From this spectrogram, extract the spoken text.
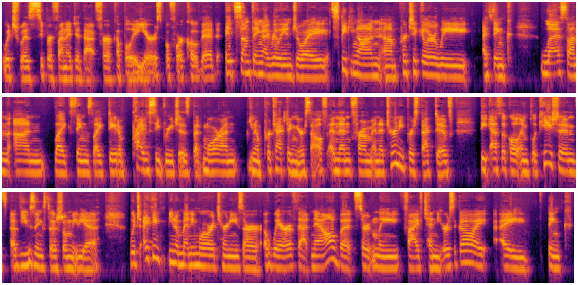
which was super fun. I did that for a couple of years before covid. It's something i really enjoy speaking on um, particularly i think less on on like things like data privacy breaches but more on you know protecting yourself. And then from an attorney perspective the ethical implications of using social media which i think you know many more attorneys are aware of that now but certainly five ten years ago i i think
